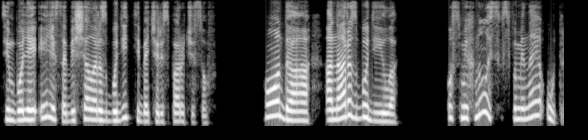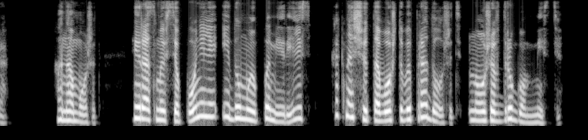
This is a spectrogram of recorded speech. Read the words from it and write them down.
Тем более Элис обещала разбудить тебя через пару часов. О да, она разбудила. Усмехнулась, вспоминая утро. Она может. И раз мы все поняли и, думаю, помирились, как насчет того, чтобы продолжить, но уже в другом месте?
